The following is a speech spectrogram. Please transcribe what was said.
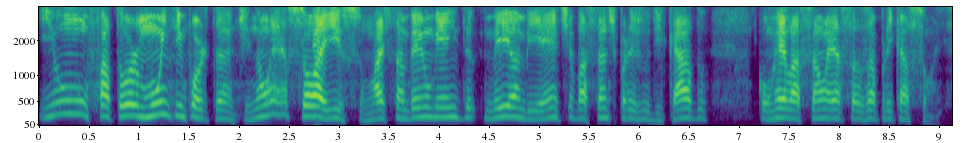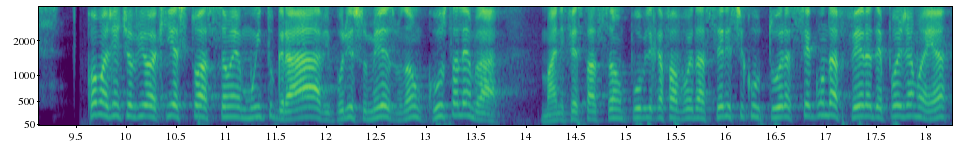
E um fator muito importante, não é só isso, mas também o meio ambiente é bastante prejudicado com relação a essas aplicações. Como a gente ouviu aqui, a situação é muito grave, por isso mesmo não custa lembrar. Manifestação pública a favor da sericicultura, segunda-feira, depois de amanhã,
